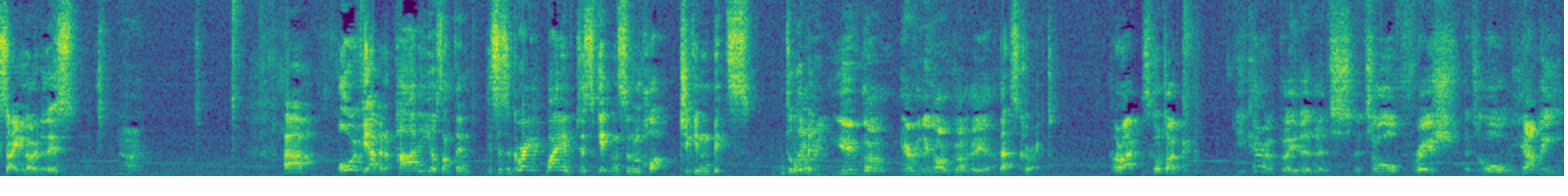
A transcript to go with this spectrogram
say no to this. no. Um, or if you're having a party or something, this is a great way of just getting some hot chicken bits delivered. I mean, you've got everything I've got here. That's correct. All right, score time. You can't beat it. It's it's all fresh. It's all yummy.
